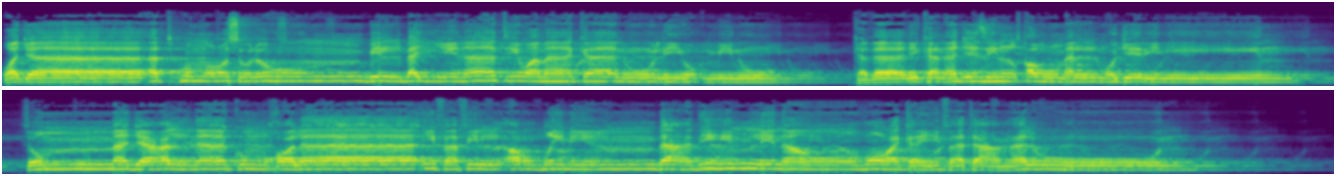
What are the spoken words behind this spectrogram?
وجاءتهم رسلهم بالبينات وما كانوا ليؤمنوا. كذلك نجزي القوم المجرمين. ثم جعلناكم خلائف في الأرض من بعدهم لننظر كيف تعملون.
